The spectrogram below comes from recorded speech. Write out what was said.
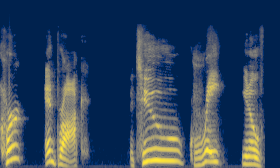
Kurt and Brock, two great, you know,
